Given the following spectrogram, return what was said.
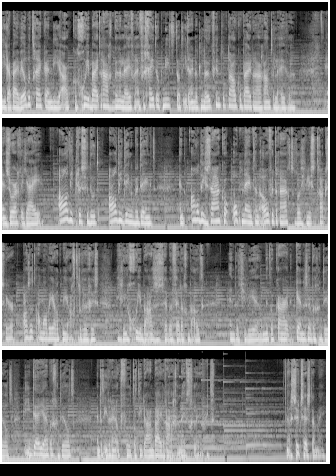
die daarbij wil betrekken en die ook een goede bijdrage kunnen leveren. En vergeet ook niet dat iedereen het leuk vindt om daar ook een bijdrage aan te leveren. En zorg dat jij al die klussen doet, al die dingen bedenkt en al die zaken opneemt en overdraagt, zodat jullie straks weer, als het allemaal weer wat meer achter de rug is, dat jullie een goede basis hebben verder gebouwd. En dat jullie eh, met elkaar de kennis hebben gedeeld, de ideeën hebben gedeeld. En dat iedereen ook voelt dat hij daar een bijdrage aan heeft geleverd. Nou, succes daarmee.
